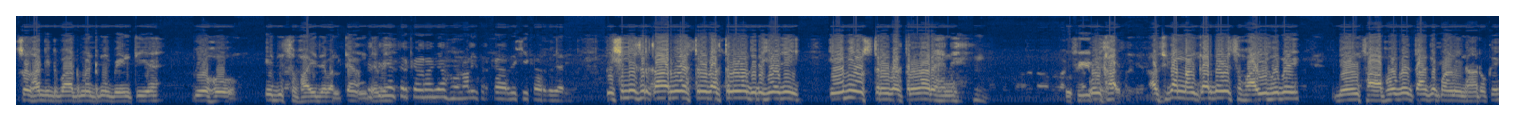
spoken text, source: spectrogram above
ਸੋ ਸਾਡੀ ਡਿਪਾਰਟਮੈਂਟ ਨੂੰ ਬੇਨਤੀ ਹੈ ਵੀ ਉਹ ਇਹਦੀ ਸਫ਼ਾਈ ਦੇ ਵੱਲ ਧਿਆਨ ਦੇਵੇ। ਸਰਕਾਰਾਂ ਜਾਂ ਹੁਣ ਵਾਲੀ ਸਰਕਾਰ ਦੀ ਕੀ ਕਾਰਗੁਜ਼ਾਰੀ ਹੈ? ਪਿਛਲੀ ਸਰਕਾਰ ਵੀ ਇਸ ਤਰ੍ਹਾਂ ਵਕਤ ਲਗਾਉਂਦੀ ਰਹੀ ਹੈ ਜੀ। ਇਹ ਵੀ ਉਸ ਤਰ੍ਹਾਂ ਵਕਤ ਲਗਾ ਰਹੇ ਨੇ। ਤੁਸੀਂ? ਅਸੀਂ ਤਾਂ ਮੰਗ ਕਰਦੇ ਹਾਂ ਸਫ਼ਾਈ ਹੋਵੇ ਡਰੇਨ ਸਾਫ਼ ਹੋਵੇ ਤਾਂ ਕਿ ਪਾਣੀ ਨਾ ਰੁਕੇ।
